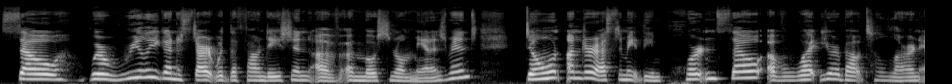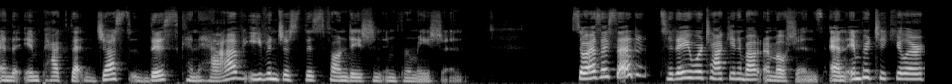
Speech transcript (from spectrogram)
So, we're really going to start with the foundation of emotional management don't underestimate the importance, though, of what you're about to learn and the impact that just this can have, even just this foundation information. So, as I said, today we're talking about emotions. And in particular,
